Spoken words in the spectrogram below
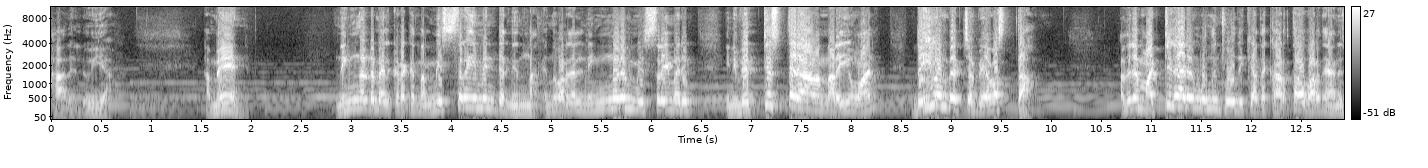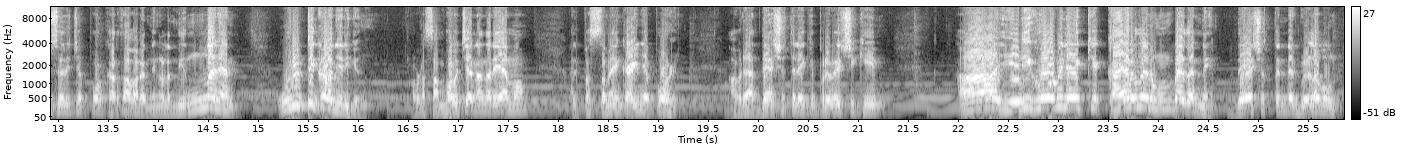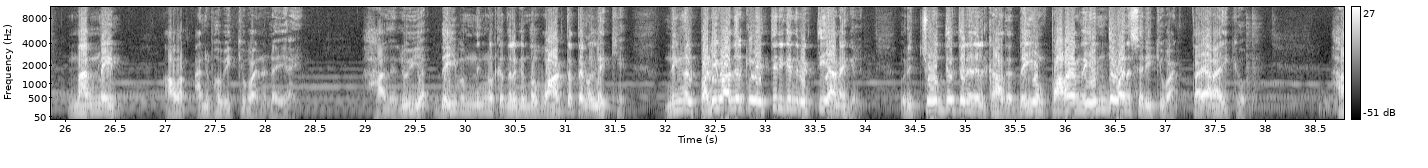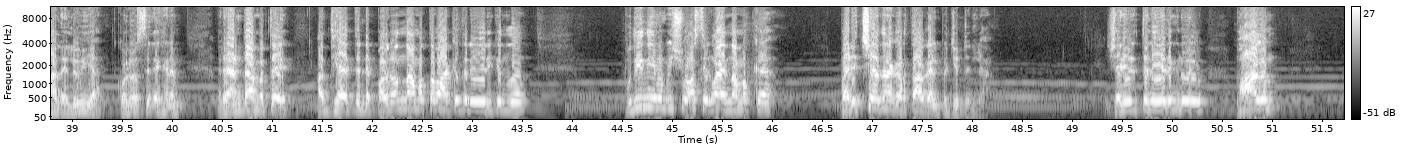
ഹാലലൂയ അമേൻ നിങ്ങളുടെ മേൽ കിടക്കുന്ന മിശ്രീമിന്റെ നിന്ന എന്ന് പറഞ്ഞാൽ നിങ്ങളും മിശ്രീമരും ഇനി വ്യത്യസ്തരാണെന്ന് അറിയുവാൻ ദൈവം വെച്ച വ്യവസ്ഥ അതിന് മറ്റു കാര്യങ്ങളൊന്നും ചോദിക്കാത്ത കർത്താവ് പറഞ്ഞ അനുസരിച്ചപ്പോൾ കർത്താവ് പറഞ്ഞു നിങ്ങളുടെ നിന്ന ഞാൻ ഉരുട്ടിക്കളഞ്ഞിരിക്കുന്നു. അവിടെ സംഭവിച്ച എന്നാണെന്നറിയാമോ? അല്പസമയം കഴിഞ്ഞപ്പോൾ അവർ ആ ദേശത്തിലേക്ക് പ്രവേശിക്കുകയും ആ എരിഹോവിലേക്ക് കയറുന്നതിന് മുമ്പേ തന്നെ ദേശത്തിന്റെ വിളവും നന്മയും അവർ അനുഭവിക്കുവാനിടയായി. ഹാലലൂയ ദൈവം നിങ്ങൾക്ക് നൽകുന്ന വാഗ്ദത്തങ്ങളിലേക്ക് നിങ്ങൾ പടിവാതിൽക്കൽ എത്തിയിരിക്കുന്ന വ്യക്തിയാണെങ്കിൽ ഒരു ചോദ്യത്തിന് നിൽക്കാതെ ദൈവം പറയുന്ന എന്തും അനുസരിക്കുവാൻ തയ്യാറായിക്കോ? ഹാലലൂയ കൊലോസ് ലേഖനം രണ്ടാമത്തെ അധ്യായത്തിന്റെ പതിനൊന്നാമത്തെ വാക്യത്തിൽ എഴുതിയിരിക്കുന്നത് പുതിയ നിയമവിശ്വാസികളായി നമുക്ക് പരിച്ഛേദന കർത്താവ് കൽപ്പിച്ചിട്ടില്ല. ശരീരത്തിലെ ഏതെങ്കിലും ഒരു ഭാഗം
